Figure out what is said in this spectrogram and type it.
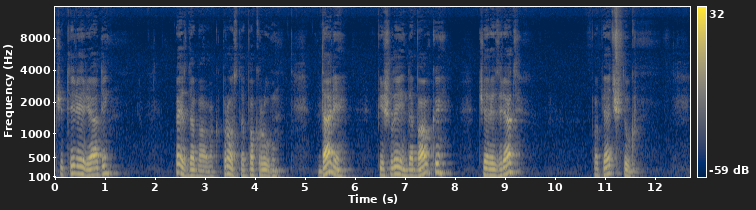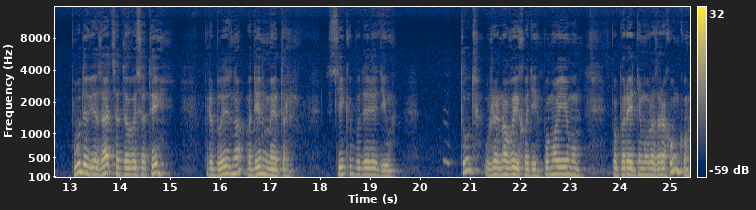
4 ряди без добавок, просто по кругу. Далі пішли добавки через ряд по 5 штук. Буде в'язатися до висоти приблизно 1 метр. Стільки буде рядів. Тут уже на виході, по моєму попередньому розрахунку,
